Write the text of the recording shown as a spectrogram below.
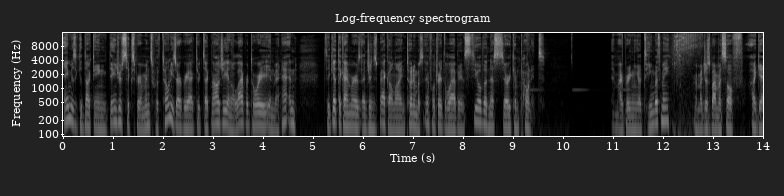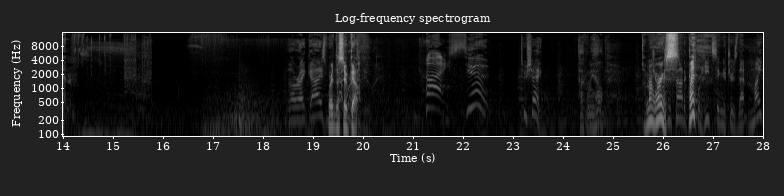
AIM is conducting dangerous experiments with Tony's arc reactor technology in a laboratory in Manhattan. To get the Chimera's engines back online, Tony must infiltrate the lab and steal the necessary component. Am I bringing a team with me? Or am I just by myself again? All right, guys. Where'd the suit go? to. Nice suit. Touche. How can we help? I'm not wearing a Jarvis has s- found a what? heat signatures that might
